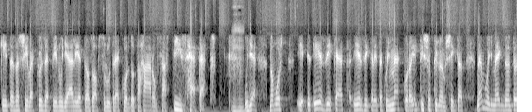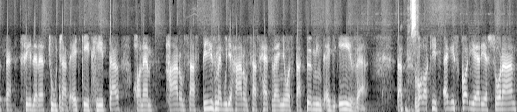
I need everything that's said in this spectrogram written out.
2000-es évek közepén ugye elérte az abszolút rekordot, a 310 hetet. Uh-huh. Ugye? Na most érzékelt, érzékelétek, hogy mekkora itt is a különbség. Tehát nem, hogy megdöntötte Federer csúcsát egy-két héttel, hanem 310, meg ugye 378, tehát több mint egy évvel. Tehát valaki egész karrierje során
